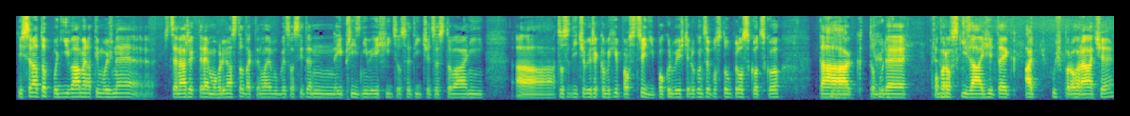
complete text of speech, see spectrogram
když se na to podíváme, na ty možné scénáře, které mohly nastat, tak tenhle je vůbec asi ten nejpříznivější, co se týče cestování a co se týče, bych řekl bych, i prostředí. Pokud by ještě dokonce postoupilo Skotsko, tak to bude obrovský zážitek, ať už pro hráče,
